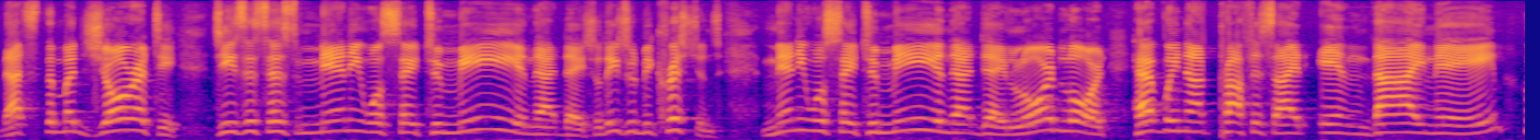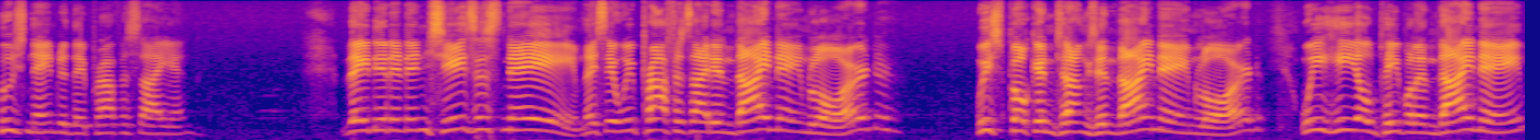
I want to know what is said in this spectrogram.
That's the majority. Jesus says, Many will say to me in that day. So these would be Christians. Many will say to me in that day, Lord, Lord, have we not prophesied in thy name? Whose name did they prophesy in? They did it in Jesus' name. They say, We prophesied in thy name, Lord. We spoke in tongues in thy name, Lord. We healed people in thy name.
